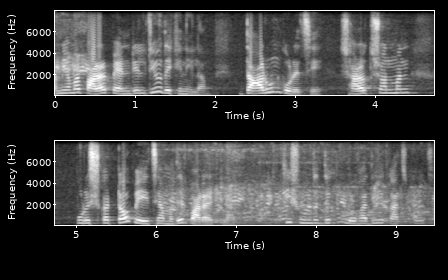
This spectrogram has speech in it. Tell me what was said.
আমি আমার পাড়ার প্যান্ডেলটিও দেখে নিলাম। দারুণ করেছে। শারদ সম্মান পুরস্কারটাও পেয়েছে আমাদের পাড়ার ক্লাব। কি সুন্দর দেখুন, লোহা দিয়ে কাজ করেছে।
